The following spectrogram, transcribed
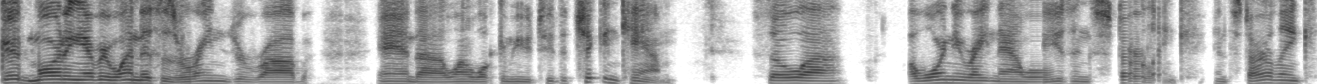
good morning, everyone. This is Ranger Rob, and uh, I want to welcome you to the chicken cam. So, uh, I'll warn you right now, we're using Starlink, and Starlink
